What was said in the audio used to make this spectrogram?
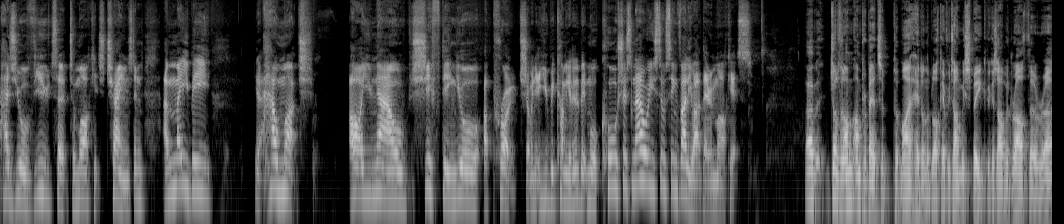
has your view to, to markets changed, and and maybe you know how much are you now shifting your approach? I mean, are you becoming a little bit more cautious now, or are you still seeing value out there in markets? Um, Jonathan, I'm, I'm prepared to put my head on the block every time we speak because I would rather uh,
